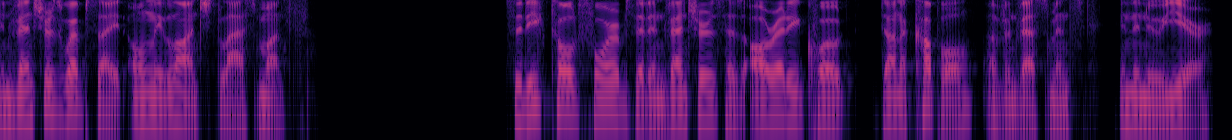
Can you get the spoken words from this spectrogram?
NVentures' website only launched last month. Siddeek told Forbes that NVentures has already, quote, done a couple of investments in the new year,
